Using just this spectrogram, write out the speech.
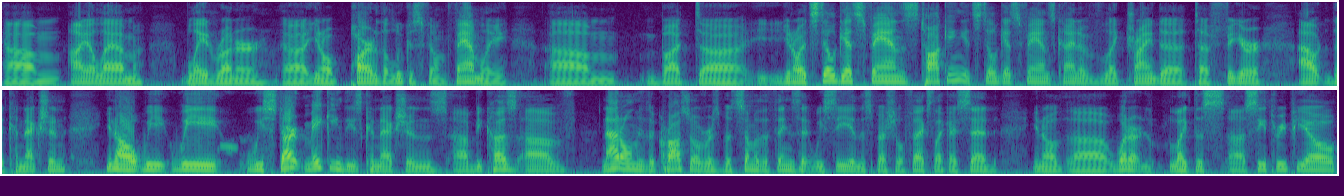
um, ILM, Blade Runner. Uh, you know, part of the Lucasfilm family. Um, but uh, you know, it still gets fans talking. It still gets fans kind of like trying to to figure out the connection. You know, we we we start making these connections uh, because of not only the crossovers, but some of the things that we see in the special effects. Like I said, you know, uh, what are like this uh, C3PO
